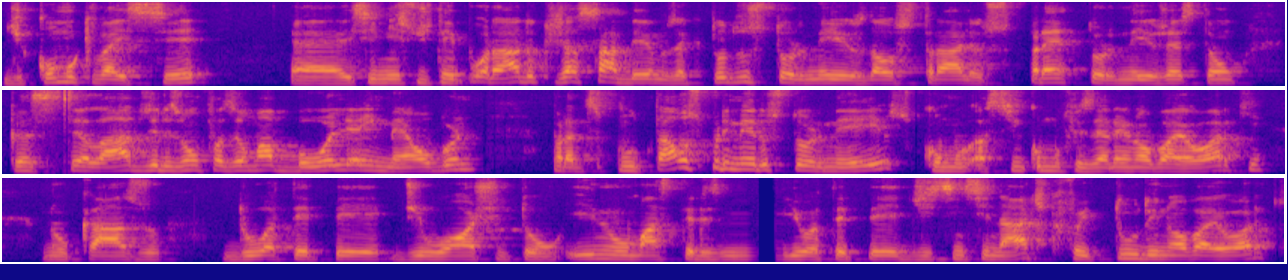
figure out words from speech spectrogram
de como que vai ser é, esse início de temporada. O que já sabemos é que todos os torneios da Austrália, os pré-torneios já estão cancelados. Eles vão fazer uma bolha em Melbourne para disputar os primeiros torneios, como, assim como fizeram em Nova York, no caso do ATP de Washington e no Masters 1000 ATP de Cincinnati, que foi tudo em Nova York.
